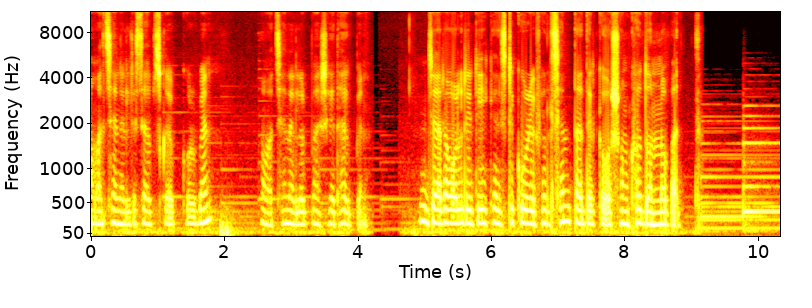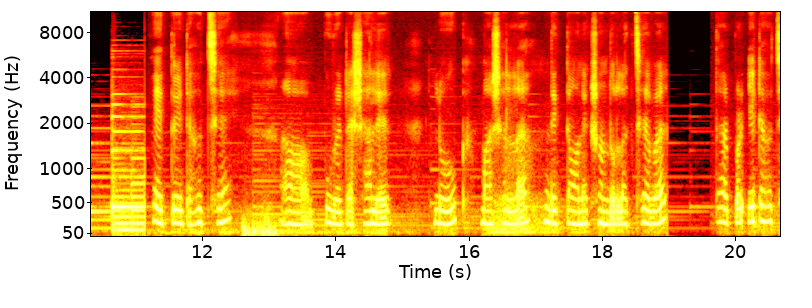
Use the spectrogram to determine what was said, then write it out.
আমার চ্যানেলটি সাবস্ক্রাইব করবেন, আমার চ্যানেলের পাশে থাকবেন। যারা অলরেডি এই কাজটি করে ফেলছেন, তাদেরকে অসংখ্য ধন্যবাদ। এই তো এটা হচ্ছে পুরোটা শালের লুক মাসাল্লাহ দেখতে অনেক সুন্দর লাগছে এবার। তারপর এটা হচ্ছে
